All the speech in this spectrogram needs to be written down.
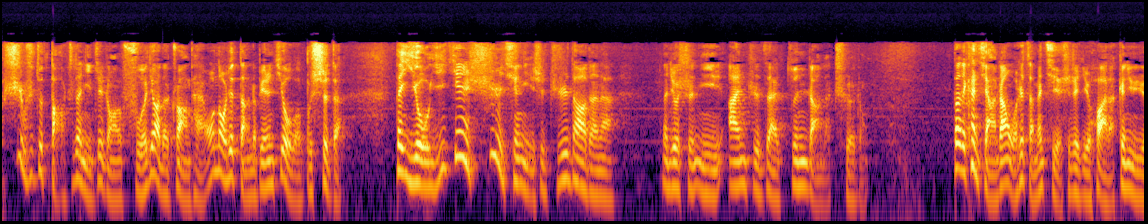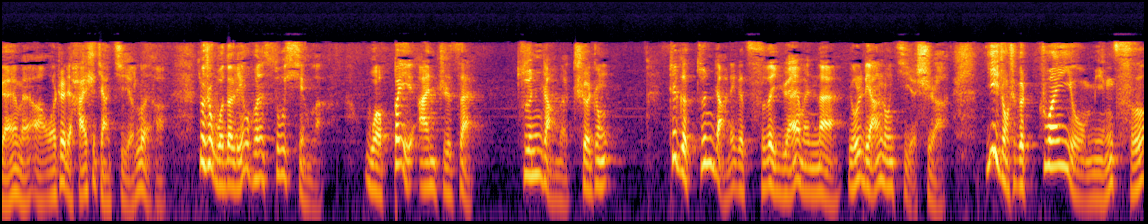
是不是就导致了你这种佛教的状态？哦，那我就等着别人救我，不是的。但有一件事情你是知道的呢，那就是你安置在尊长的车中。大家看讲章，我是怎么解释这句话的？根据原文啊，我这里还是讲结论啊，就是我的灵魂苏醒了，我被安置在尊长的车中。这个“尊长”这个词的原文呢，有两种解释啊。一种是个专有名词，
